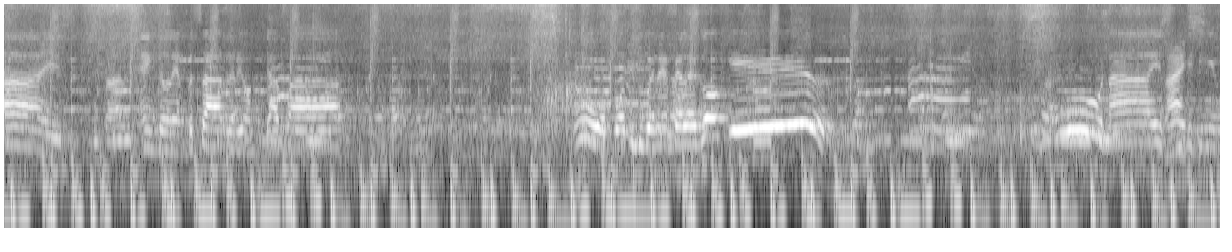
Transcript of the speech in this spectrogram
Nice. Bukan angle yang besar dari Om Dava. Oh, Poti juga nempelnya gokil. Oh, nice. Nice. Finishing yang,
